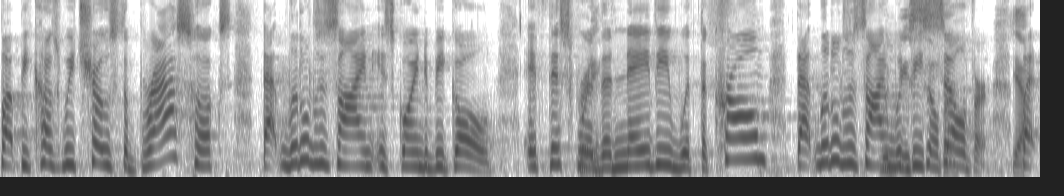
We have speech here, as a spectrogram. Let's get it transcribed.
but because we chose the brass hooks, that little design is going to be gold. If this were Pretty. the navy with the chrome, that little design would, would be, be, silver. silver. But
